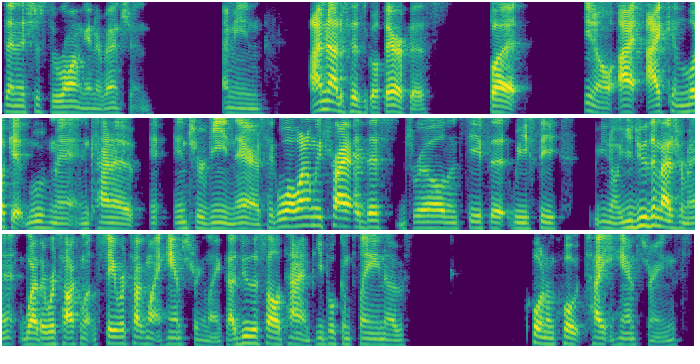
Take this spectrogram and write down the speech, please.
then it's just the wrong intervention. I mean i'm not a physical therapist but you know i i can look at movement and kind of intervene there. It's like well why don't we try this drill and see if it, we see you know you do the measurement whether we're talking about say we're talking about hamstring length. I do this all the time. People complain of quote unquote tight hamstrings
